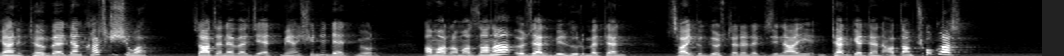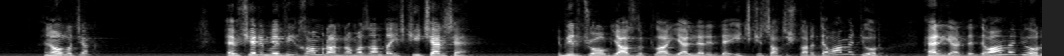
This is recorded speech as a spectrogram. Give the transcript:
Yani tövbe eden kaç kişi var? Zaten evvelce etmeyen şimdi de etmiyor. Ama Ramazan'a özel bir hürmeten saygı göstererek zinayı terk eden adam çok az. E ne olacak? Evşeri lefi hamran Ramazan'da içki içerse birçok yazlıkla yerlerinde içki satışları devam ediyor. Her yerde devam ediyor.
